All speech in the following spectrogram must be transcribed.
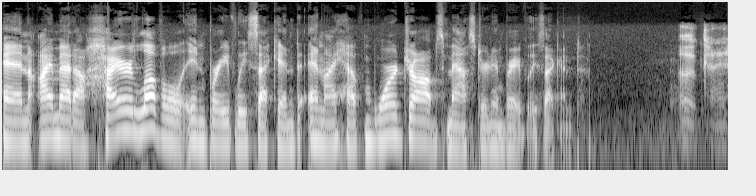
and I'm at a higher level in Bravely Second, and I have more jobs mastered in Bravely Second. Okay.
